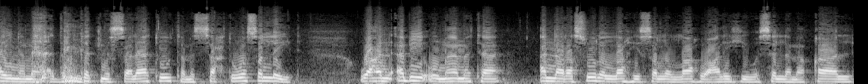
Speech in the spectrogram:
أينما أدركتني الصلاة تمسحت وصليت. وعن أبي أمامة أن رسول الله صلى الله عليه وسلم قال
